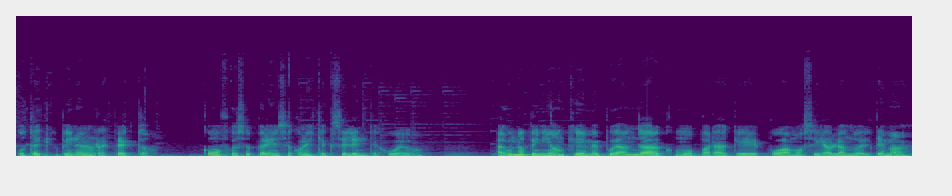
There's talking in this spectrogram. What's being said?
¿Ustedes qué opinan al respecto? ¿cómo fue su experiencia con este excelente juego? ¿Alguna opinión que me puedan dar como para que podamos seguir hablando del tema?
